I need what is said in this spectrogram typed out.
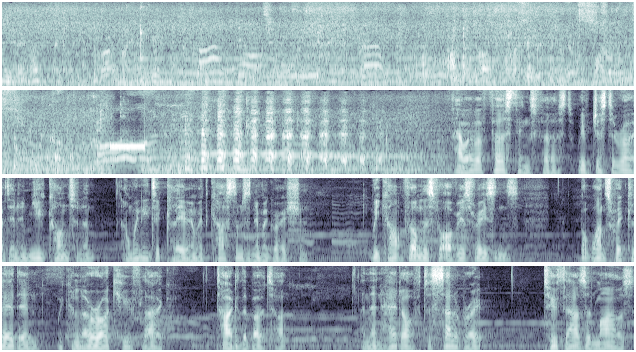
However, first things first, we've just arrived in a new continent and we need to clear in with customs and immigration. We can't film this for obvious reasons, but once we're cleared in, we can lower our Q flag, tidy the boat up, and then head off to celebrate 2,000 miles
